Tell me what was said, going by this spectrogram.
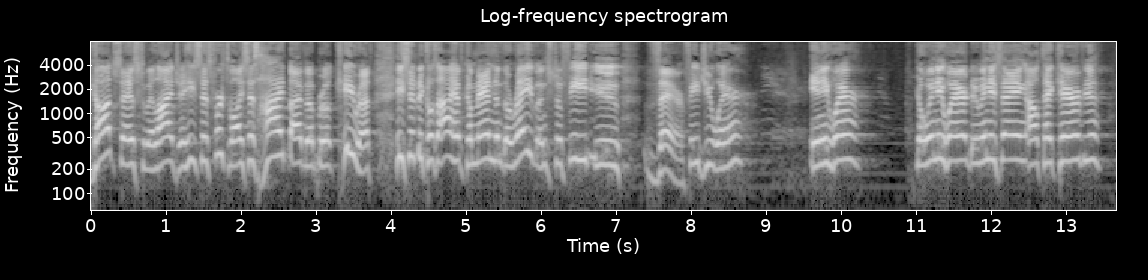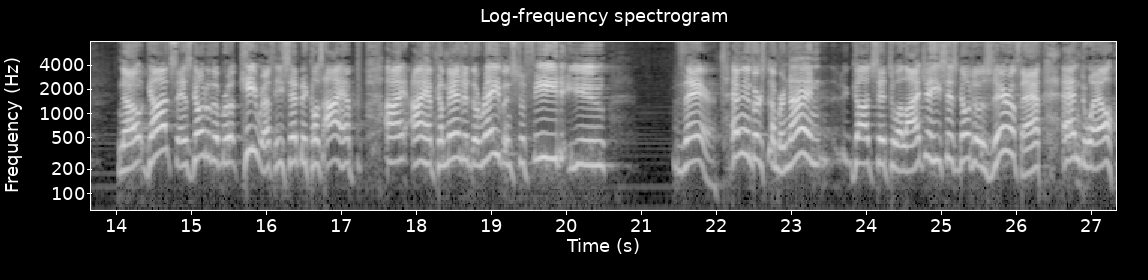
God says to Elijah, He says, first of all, He says, hide by the brook Kerith. He said, because I have commanded the ravens to feed you there. Feed you where? Anywhere? Go anywhere, do anything, I'll take care of you. No, God says, go to the brook Kerith. He said, because I have, I, I have commanded the ravens to feed you there. And in verse number nine, God said to Elijah, He says, go to Zarephath and dwell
